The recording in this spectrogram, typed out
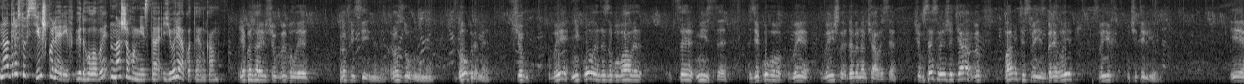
на адресу всіх школярів від голови нашого міста Юрія Котенка. Я бажаю, щоб ви були професійними, розумними, добрими, щоб ви ніколи не забували це місце, з якого ви вийшли, де ви навчалися, щоб все своє життя ви в пам'яті своїй зберегли своїх учителів. І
